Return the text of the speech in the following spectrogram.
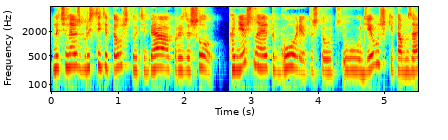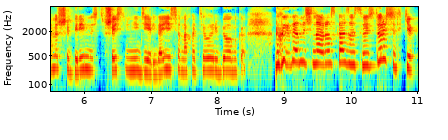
начинаешь грустить о том, что у тебя произошло Конечно, это горе, то, что у, девушки там замершая беременность в 6 недель, да, если она хотела ребенка. Но когда я начинаю рассказывать свою историю, все таки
